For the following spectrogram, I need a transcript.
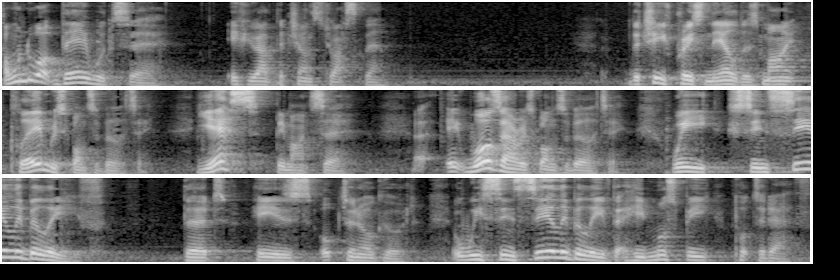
I wonder what they would say if you had the chance to ask them. The chief priests and the elders might claim responsibility. Yes, they might say. Uh, it was our responsibility. We sincerely believe that he is up to no good. We sincerely believe that he must be put to death.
